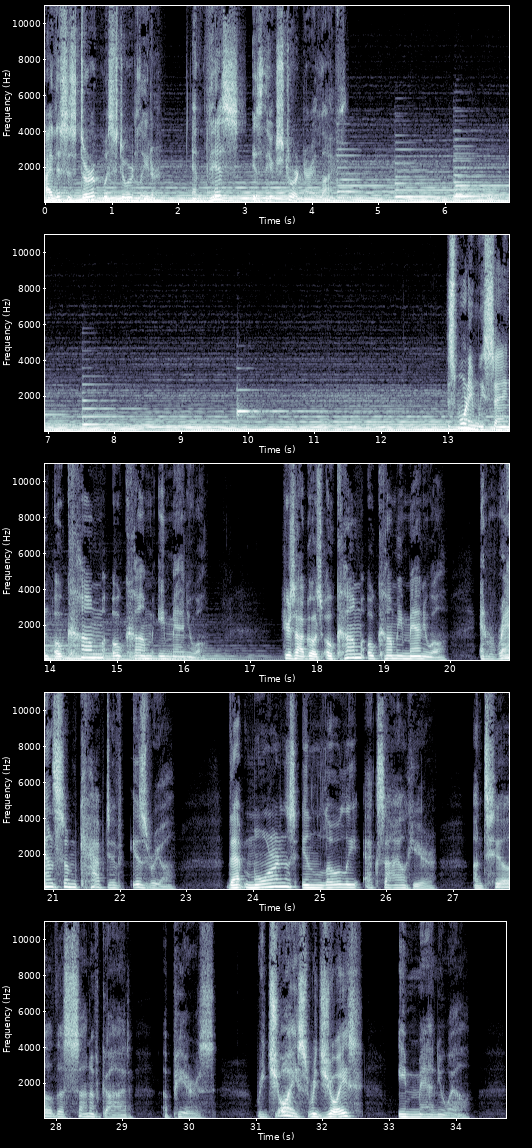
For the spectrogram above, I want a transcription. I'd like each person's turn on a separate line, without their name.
Hi, this is Dirk with Steward Leader, and this is The Extraordinary Life. This morning we sang, O come, O come, Emmanuel. Here's how it goes O come, O come, Emmanuel, and ransom captive Israel that mourns in lowly exile here until the Son of God appears. Rejoice, rejoice, Emmanuel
